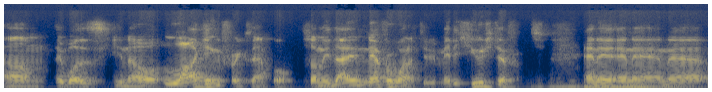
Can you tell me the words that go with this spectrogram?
Um, it was, you know, logging, for example, something that I never wanted to do. It made a huge difference, and and and uh,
